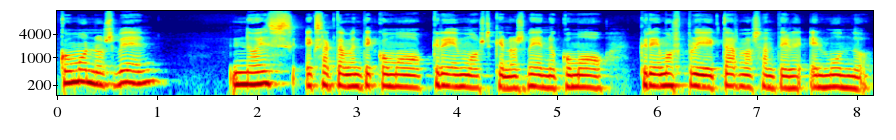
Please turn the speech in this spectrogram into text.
Cómo nos ven no es exactamente cómo creemos que nos ven o cómo creemos proyectarnos ante el mundo.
